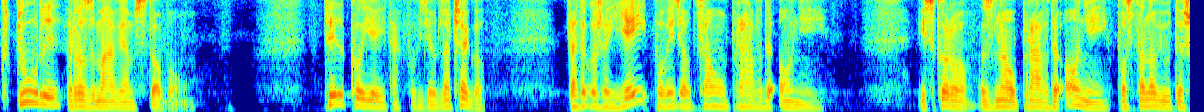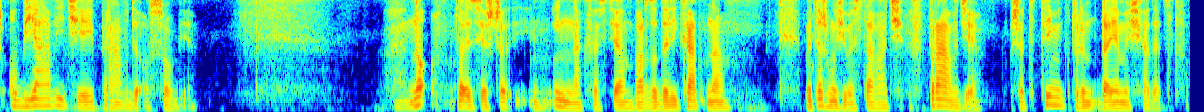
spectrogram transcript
który rozmawiam z Tobą. Tylko jej tak powiedział. Dlaczego? Dlatego, że jej powiedział całą prawdę o niej. I skoro znał prawdę o niej, postanowił też objawić jej prawdę o sobie. No, to jest jeszcze inna kwestia, bardzo delikatna. My też musimy stawać w prawdzie przed tymi, którym dajemy świadectwo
